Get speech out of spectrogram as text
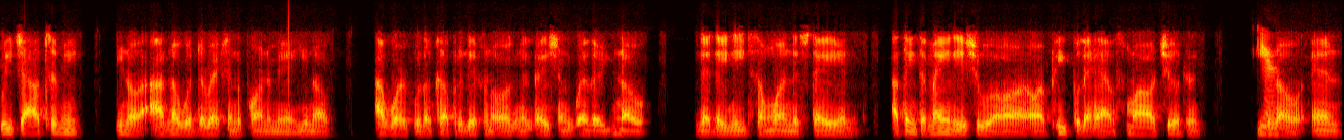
reach out to me, you know, I know what direction to point them in. You know, I work with a couple of different organizations, whether, you know, that they need someone to stay. And I think the main issue are, are people that have small children, yeah. you know, and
